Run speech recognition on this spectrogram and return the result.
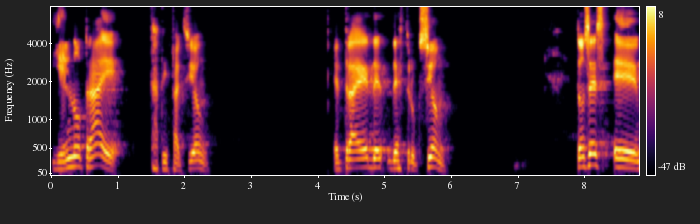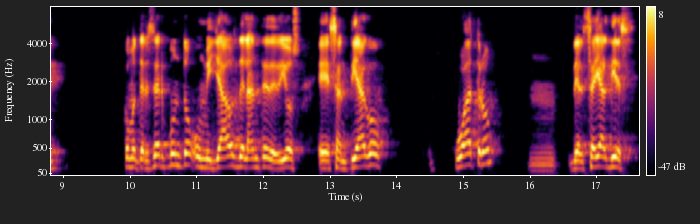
Y Él no trae satisfacción. Él trae destrucción. Entonces, eh, como tercer punto, humillados delante de Dios. Eh, Santiago 4, mm, del 6 al 10.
